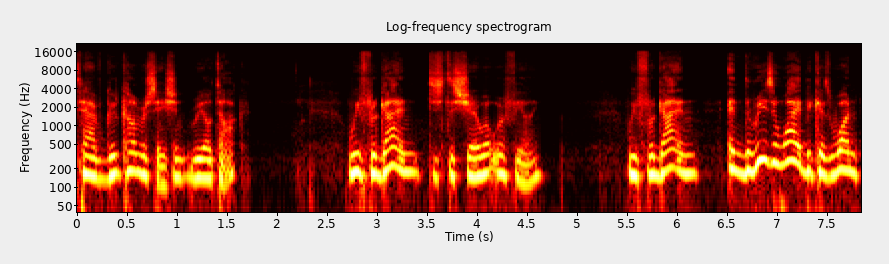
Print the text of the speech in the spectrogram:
to have good conversation, real talk. We've forgotten just to share what we're feeling. We've forgotten, and the reason why, because one,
